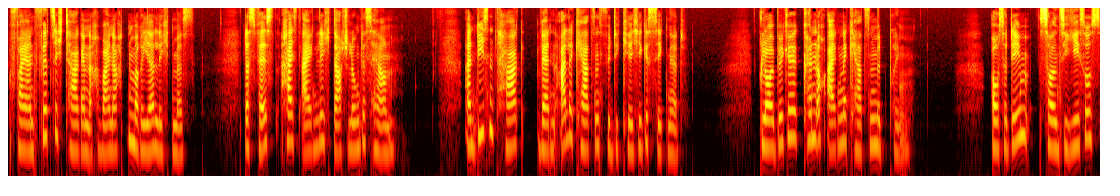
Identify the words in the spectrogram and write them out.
feiern 40 Tage nach Weihnachten Maria Lichtmess. Das Fest heißt eigentlich Darstellung des Herrn. An diesem Tag werden alle Kerzen für die Kirche gesegnet. Gläubige können auch eigene Kerzen mitbringen. Außerdem sollen sie Jesus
